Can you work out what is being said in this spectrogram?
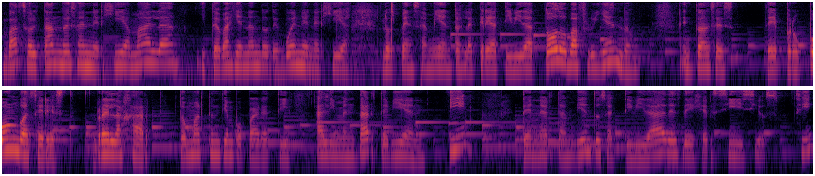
vas soltando esa energía mala y te vas llenando de buena energía. Los pensamientos, la creatividad, todo va fluyendo. Entonces, te propongo hacer esto, relajarte, tomarte un tiempo para ti, alimentarte bien y tener también tus actividades de ejercicios, ¿sí?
